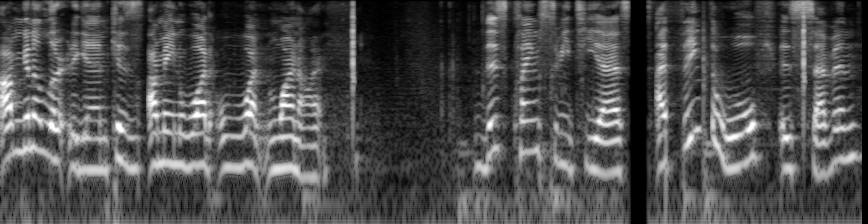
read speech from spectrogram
I'm gonna alert again, cause I mean, what, what, why not? This claims to be TS. I think the wolf is seven.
